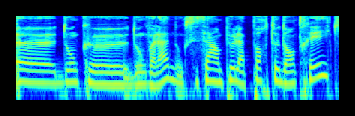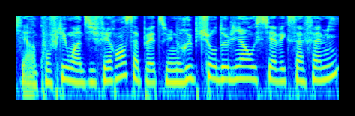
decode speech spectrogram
Euh, donc euh, donc voilà, donc c'est ça un peu la porte d'entrée, qui est un conflit ou un différend. Ça peut être une rupture de lien aussi avec sa famille,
